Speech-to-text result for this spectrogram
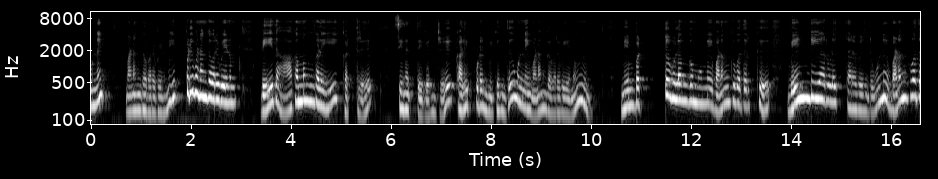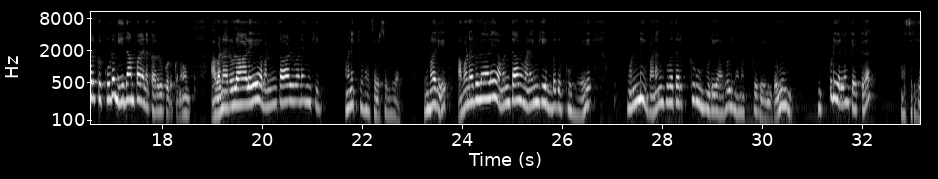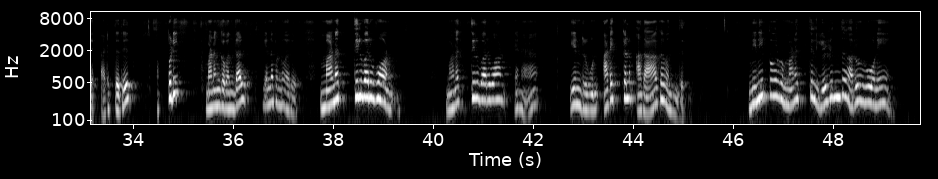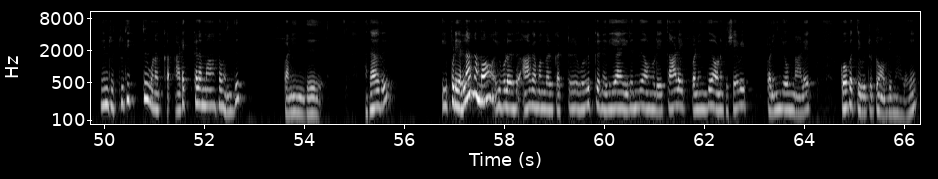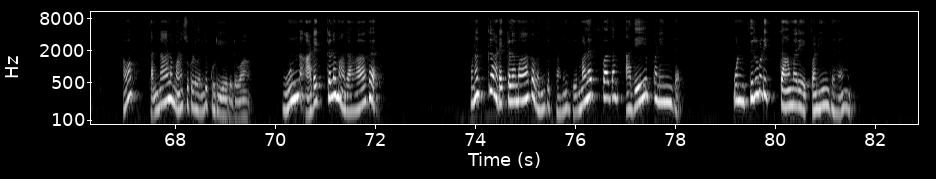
உன்னை வணங்க வர வேணும். எப்படி வணங்க வர வேணும்? வேத ஆகமங்களை கற்று சினத்தை வென்று களிப்புடன் மிகுந்து உன்னை வணங்க வர வேணும். மேம்பட்டு விளங்கும் உண்மை வணங்குவதற்கு வேண்டிய அருளை தர வேண்டும். உன்னை வணங்குவதற்கு கூட நீதான்ப்பா எனக்கு அருள் கொடுக்கணும். அவன் அருளாலே அவன் தாழ் வணங்கி மணிக்கவாசகர் சொல்வார் அது மாதிரி அவன் அருளாலே அவன்தான் வணங்கி என்பது போலே உன்னை வணங்குவதற்கு உன்னுடைய அருள் எமக்கு வேண்டும். இப்படியெல்லாம் கேட்குறார் ஆசிரியர். அடுத்தது அப்படி வணங்க வந்தால் என்ன பண்ணுவார்? மனத்தில் வருவான். மனத்தில் வருவான் என என்று உன் அடைக்கலம் அதாக வந்து. நினைப்பவர்கள் மனத்தில் எழுந்து அருள்வோனே என்று துதித்து உனக்கு அடைக்கலமாக வந்து பணிந்து. அதாவது இப்படியெல்லாம் நம்ம இவ்வளோ ஆகமங்கள் கற்று ஒழுக்க நெறியாக இருந்து அவனுடைய தாளை பணிந்து அவனுக்கு சேவை பணிஞ்சோம்னாலே கோபத்தை விட்டுட்டோம் அப்படின்னாலே அவன் தன்னால் மனசுக்குள்ளே வந்து குடியேறிடுவான். உன் அடைக்கலம் அதாக. உனக்கு அடைக்கலமாக வந்து பணிந்து மலர்பதம் அதே பணிந்த. உன் திருவடி தாமரை பணிந்த.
